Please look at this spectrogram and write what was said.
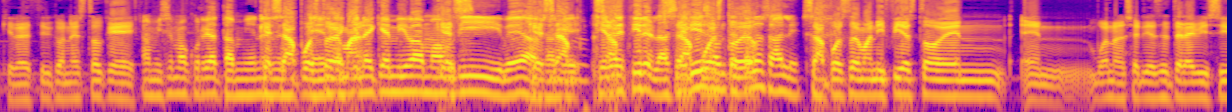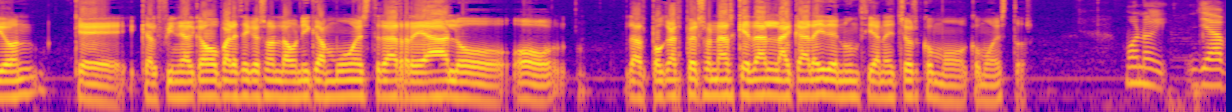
Quiero decir con esto que, A mí se me ocurría también que en, se ha puesto en de viva Mauri que y vea. que o sea, se ha- que- se quiero ha- decir, en las se ha puesto de- todo sale. se ha puesto de manifiesto en, en bueno en series de televisión que, que al fin y al cabo parece que son la única muestra real o, o las pocas personas que dan la cara y denuncian hechos como, como estos. Bueno, y ya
